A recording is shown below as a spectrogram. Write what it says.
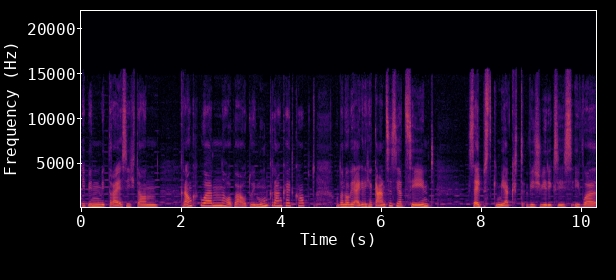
Ich bin mit 30 dann krank geworden, habe eine Autoimmunkrankheit gehabt und dann habe ich eigentlich ein ganzes Jahrzehnt selbst gemerkt, wie schwierig es ist. Ich war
